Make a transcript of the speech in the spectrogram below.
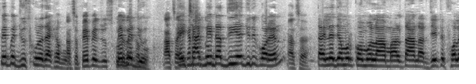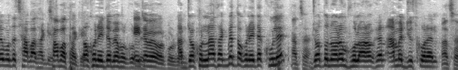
পেঁপে জুস করে দেখাবো। আচ্ছা পেঁপে জুস করে জুস আচ্ছা এই চাটনিটা দিয়ে যদি করেন আচ্ছা। তাইলে যেমন কমলা মালটা আনার যেতে ফলের মধ্যে ছাবা থাকে ছাবা থাকে। তখন এটা ব্যবহার করবেন। এটা ব্যবহার করবেন। আর যখন না থাকবে তখন এটা খুলে আচ্ছা। যত নরম ফুল আর আমের জুস করেন আচ্ছা।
